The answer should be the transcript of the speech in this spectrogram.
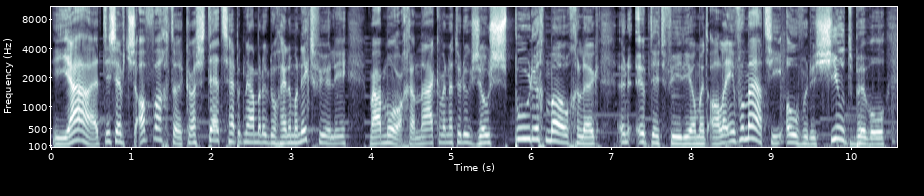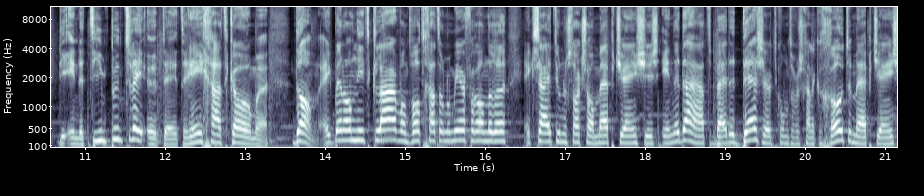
ja, het is eventjes afwachten. Qua stats heb ik namelijk nog helemaal niks voor jullie. Maar morgen maken we natuurlijk zo spoedig mogelijk een update video met alle informatie over de shield bubble die in de 10.2 update erin gaat komen. Dan, ik ben nog niet klaar, want wat gaat er nog meer veranderen? Ik zei toen er straks al map changes. Inderdaad, bij de desert komt er waarschijnlijk een grote map change.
